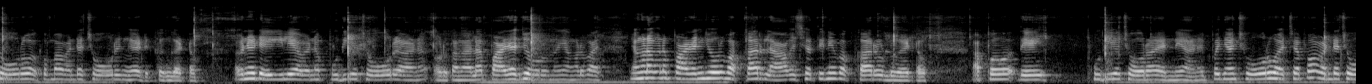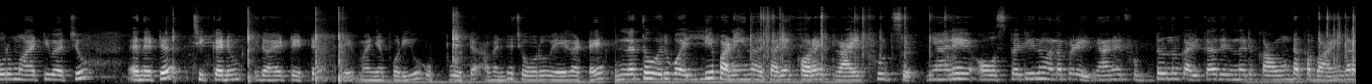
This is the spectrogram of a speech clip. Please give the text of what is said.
ചോറ് വെക്കുമ്പോൾ അവന്റെ ചോറ് ഇങ്ങനെ എടുക്കും കേട്ടോ. അവന് ഡെയിലി അവനെ പുതിയ ചോറാണ് കൊടുക്കുന്നത്. അല്ല പഴം ചോറൊന്നും ഞങ്ങൾ ഞങ്ങളങ്ങനെ പഴഞ്ചോറ് വെക്കാറില്ല. ആവശ്യത്തിനേ വെക്കാറുള്ളൂ കേട്ടോ. അപ്പോൾ ദേ പുതിയ ചോറ് തന്നെയാണ്. ഇപ്പം ഞാൻ ചോറ് വെച്ചപ്പോൾ അവന്റെ ചോറ് മാറ്റി വെച്ചു. എന്നിട്ട് ചിക്കനും ഇതായിട്ട് ഇട്ട് മഞ്ഞപ്പൊടിയും ഉപ്പും ഇട്ട് അവന്റെ ചോറ് വേകട്ടെ. ഇന്നത്തെ ഒരു വലിയ പണിയെന്ന് വെച്ചാൽ കുറേ ഡ്രൈ ഫ്രൂട്ട്സ്. ഞാൻ ഹോസ്പിറ്റലിൽ നിന്ന് വന്നപ്പോഴേ ഞാൻ ഫുഡൊന്നും കഴിക്കാതിരുന്നിട്ട് കൗണ്ടൊക്കെ ഭയങ്കര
